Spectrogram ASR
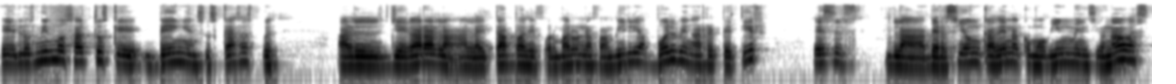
eh, los mismos actos que ven en sus casas, pues al llegar a la, etapa de formar una familia, vuelven a repetir. Esa es la versión cadena, como bien mencionabas.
